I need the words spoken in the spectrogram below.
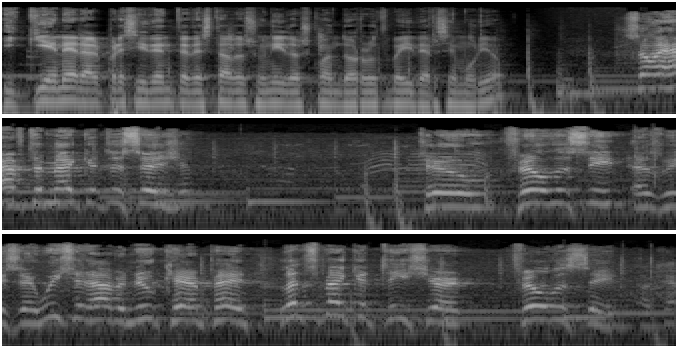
¿Y quién era el presidente de Estados Unidos cuando Ruth Bader se murió? So I have to make a decision to fill the seat, as we say. We should have a new campaign. Let's make a T-shirt. Fill the seat. Okay?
